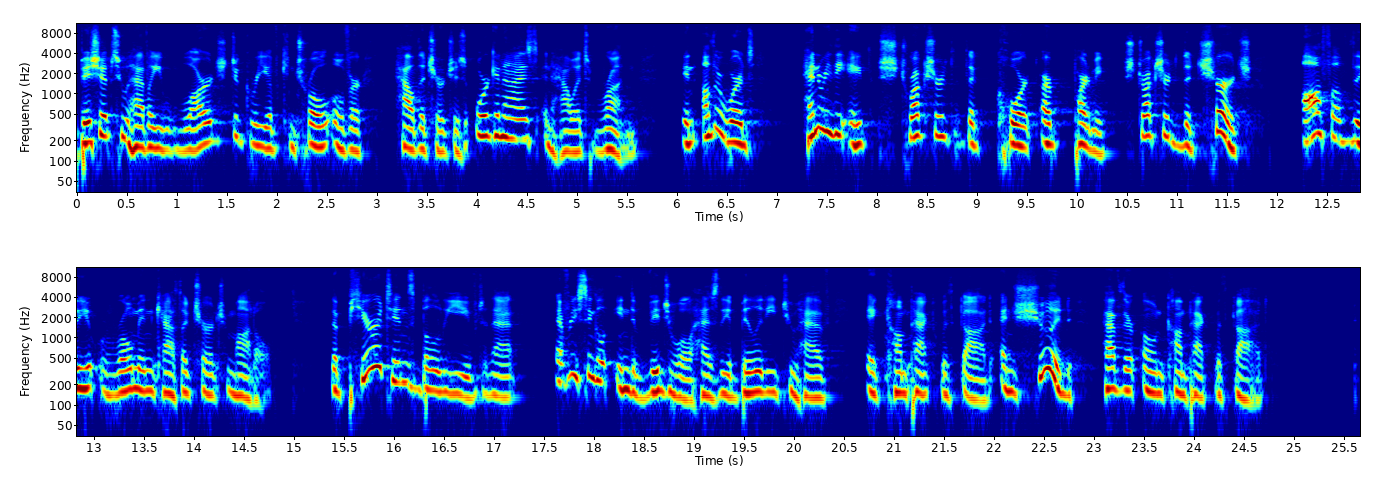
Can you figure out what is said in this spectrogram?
bishops who have a large degree of control over how the church is organized and how it's run. In other words, Henry VIII structured the court, or pardon me, structured the church off of the Roman Catholic Church model. The Puritans believed that every single individual has the ability to have a compact with God and should have their own compact with God.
